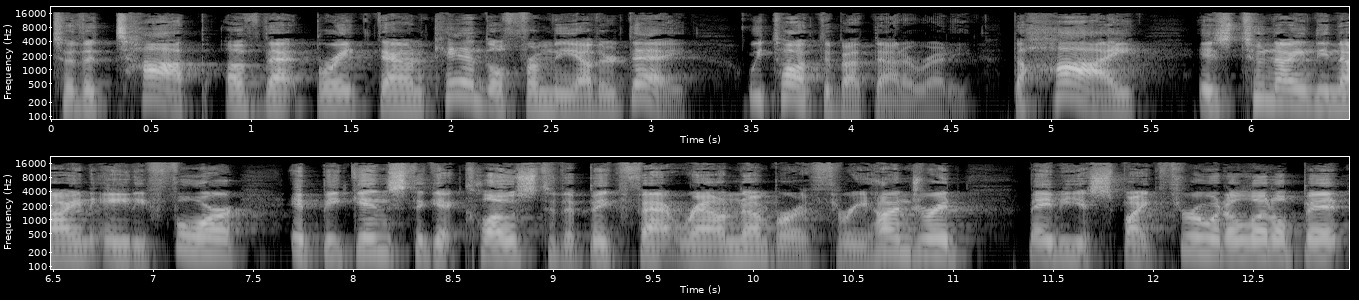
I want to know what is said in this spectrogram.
to the top of that breakdown candle from the other day. We talked about that already. The high is 299.84. It begins to get close to the big fat round number of 300. Maybe you spike through it a little bit.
